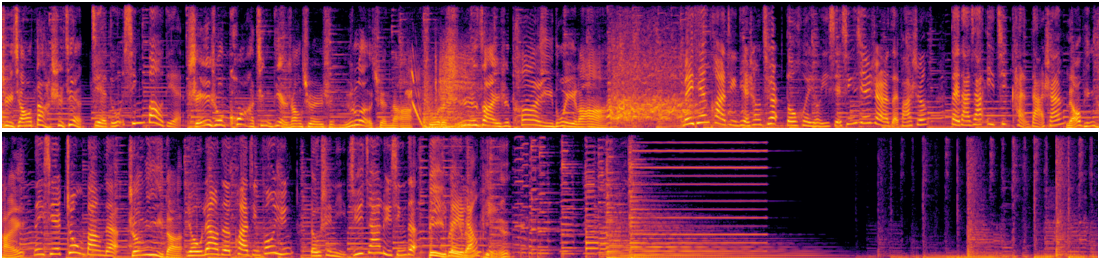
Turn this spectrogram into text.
聚焦大事件，解读新爆点。谁说跨境电商圈是娱乐圈的啊？说的实在是太对了啊！每天跨境电商圈都会有一些新鲜事儿在发生，带大家一起侃大山，聊平台，那些重磅的、争议的、有料的跨境风云，都是你居家旅行的必备良品。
